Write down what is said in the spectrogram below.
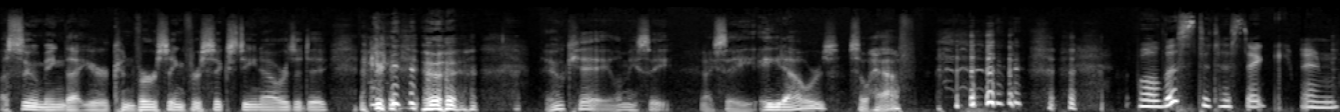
assuming that you're conversing for 16 hours a day. Okay, let me see. I say eight hours, so half. Well, this statistic and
